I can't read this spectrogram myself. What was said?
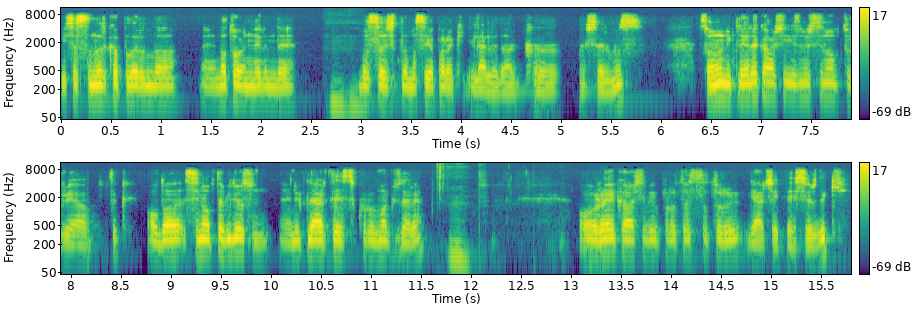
işte sınır kapılarında, e, NATO önlerinde Hı hı. basın açıklaması yaparak ilerledi arkadaşlarımız. Sonra nükleere karşı İzmir Sinop turu yaptık. O da Sinop'ta biliyorsun e, nükleer tesis kurulmak üzere. Evet. Oraya karşı bir protesto turu gerçekleştirdik.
